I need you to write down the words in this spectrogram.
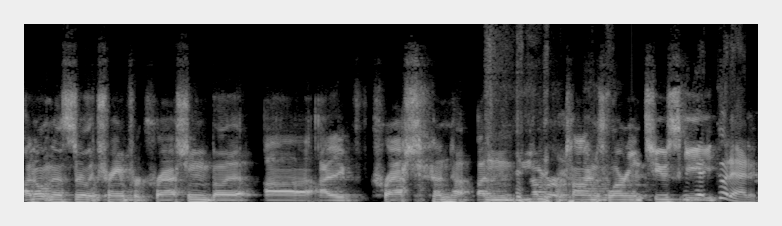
I don't necessarily train for crashing, but uh, I've crashed a, n- a number of times learning to You ski. get good at it.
